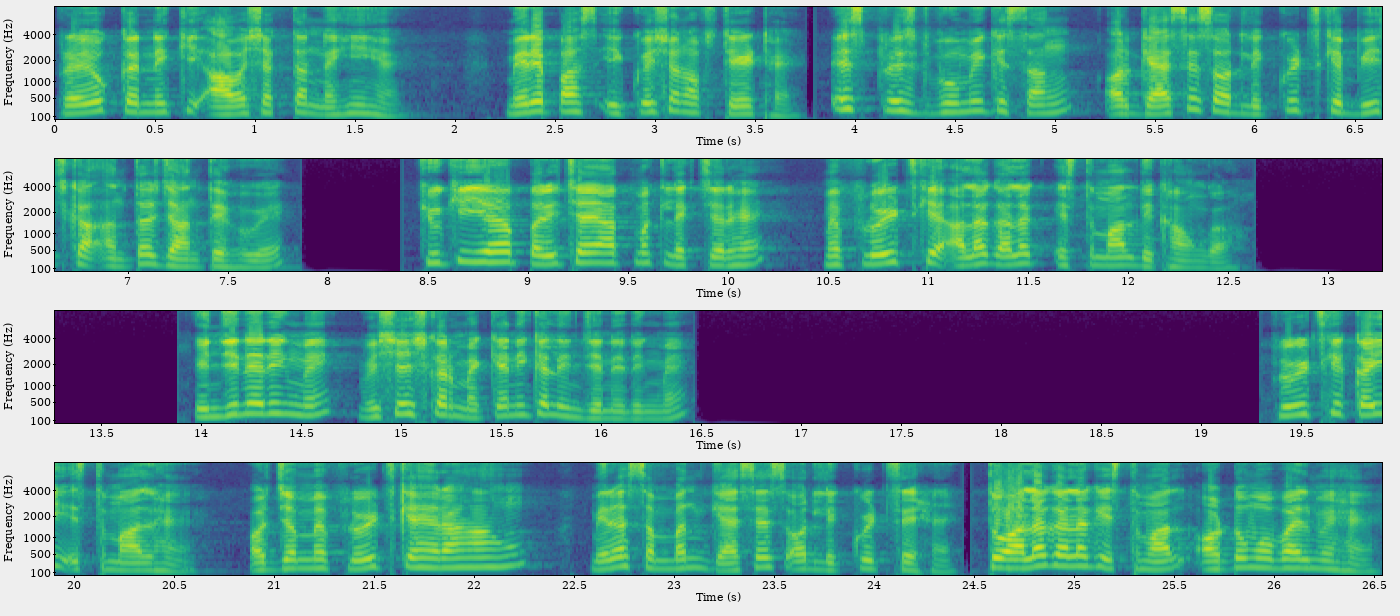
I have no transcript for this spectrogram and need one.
प्रयोग करने की आवश्यकता नहीं है। मेरे पास इक्वेशन ऑफ़ स्टेट है। इस पृष्ठभूमि के संग और गैसेस और लिक्विड्स के बीच का अंतर जानते हुए, क्योंकि यह परिचयात्मक लेक्चर है, मैं फ्लूइड्स के अलग अलग इस्तेमाल दिखाऊँगा। इंजीनियरिंग में, विशेषकर मैकेनिकल इंजीनियरिंग में फ्लूइड्स के कई इस्तेमाल हैं, और जब मैं फ्लूइड्स कह रहा हूँ, मेरा संबंध गैसेस और लिक्विड से है। तो अलग अलग इस्तेमाल ऑटोमोबाइल में है।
